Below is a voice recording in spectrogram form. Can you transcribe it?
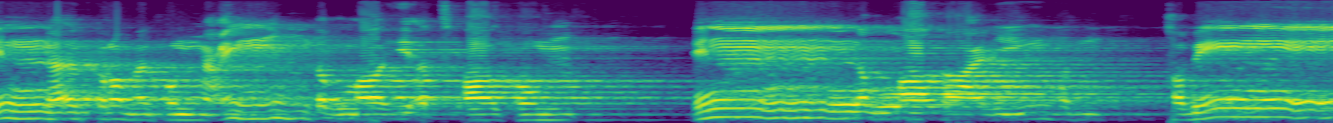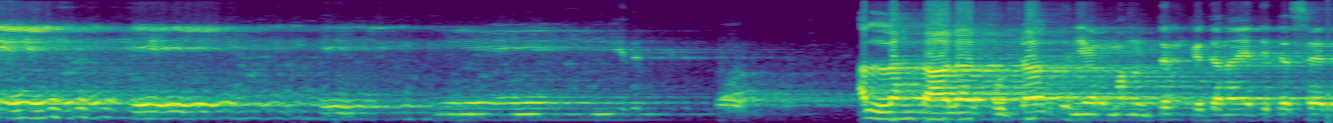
إن أكرمكم عند الله أتقاكم إن الله عليم خبير আল্লাহ তাআলা গোটা দুনিয়ার মানুষদেরকে জানাই দিতেছেন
